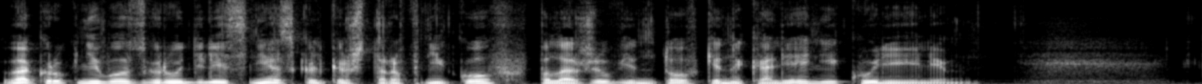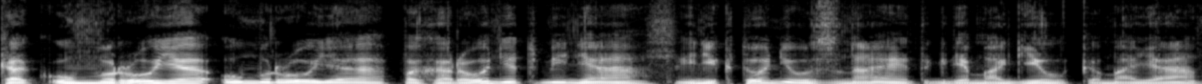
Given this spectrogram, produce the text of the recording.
Вокруг него сгрудились несколько штрафников, положив винтовки на колени, курили. Как умру я, умру я, похоронят меня, и никто не узнает, где могилка моя.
